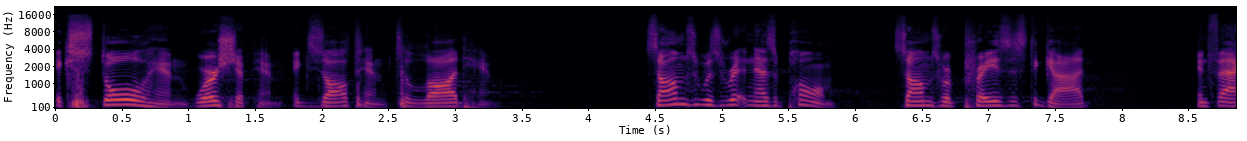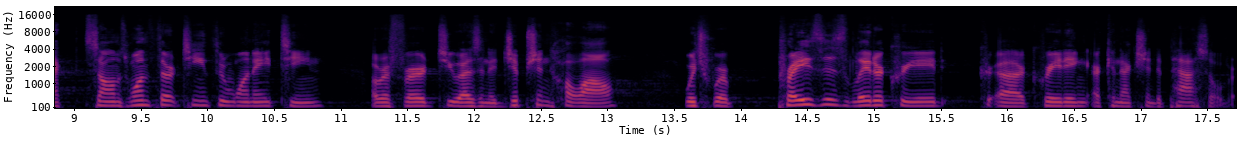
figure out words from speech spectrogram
extol him, worship him, exalt him, to laud him. Psalms was written as a poem. Psalms were praises to God. In fact, Psalms 113 through 118 are referred to as an Egyptian Hallel, which were praises later create, uh, creating a connection to Passover.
